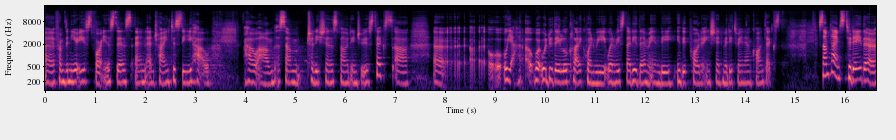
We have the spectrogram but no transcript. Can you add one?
uh, from the Near East, for instance, and, and trying to see how how um, some traditions found in Jewish texts, uh, uh, oh, oh, yeah, what, what, do they look like when we when we study them in the in the proto ancient Mediterranean context? Sometimes today the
